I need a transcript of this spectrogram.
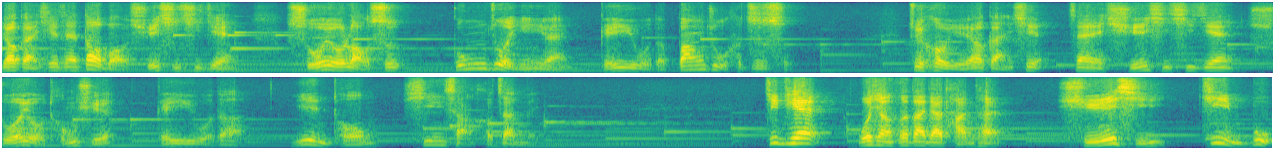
要感谢在道宝学习期间所有老师、工作人员给予我的帮助和支持。最后，也要感谢在学习期间所有同学给予我的认同、欣赏和赞美。今天，我想和大家谈谈学习、进步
